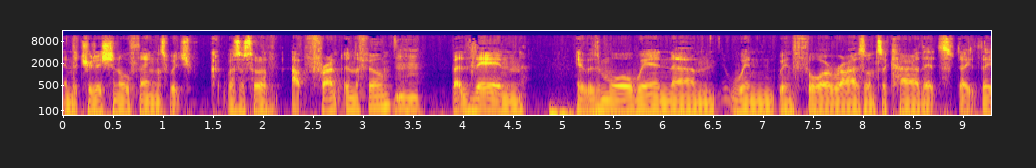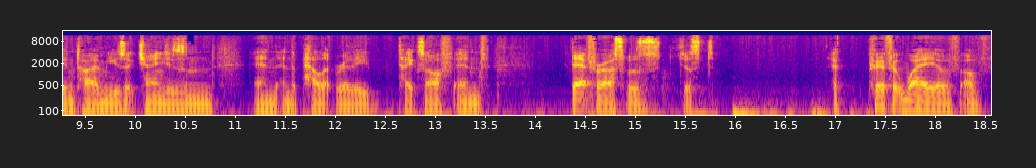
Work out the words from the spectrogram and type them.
and the traditional things, which was a sort of upfront in the film. Mm-hmm. But then it was more when um, when when Thor arrives on Sakaar that the, the, entire music changes and, and and the palette really takes off, and that for us was just a perfect way of of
